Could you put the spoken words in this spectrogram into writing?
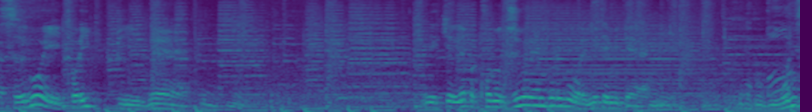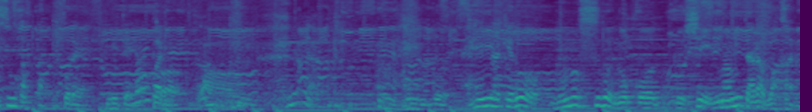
すごいトリッピーで、やっぱこの10年ぶりに俺見てみて、ものすごかったこれ見てやっぱり。うん変変やけどものすごい残るし今見たら分かる。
